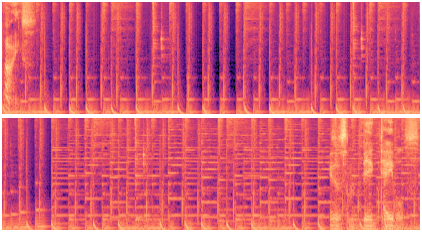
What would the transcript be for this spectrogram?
Nice. These are some big tables.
